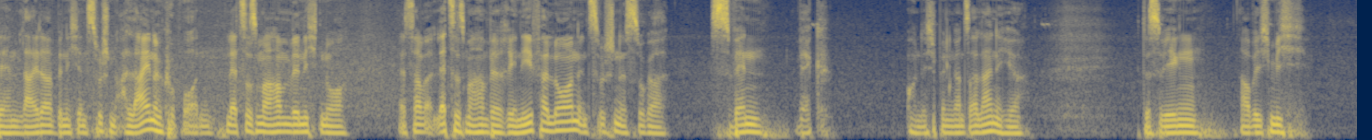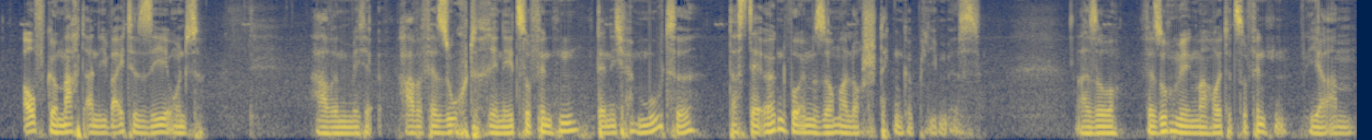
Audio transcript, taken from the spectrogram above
denn leider bin ich inzwischen alleine geworden. Letztes Mal haben wir nicht nur, letztes Mal haben wir René verloren, inzwischen ist sogar Sven weg und ich bin ganz alleine hier. Deswegen habe ich mich aufgemacht an die weite See und habe mich, habe versucht, René zu finden, denn ich vermute, dass der irgendwo im Sommerloch stecken geblieben ist. Also versuchen wir ihn mal heute zu finden, hier am,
